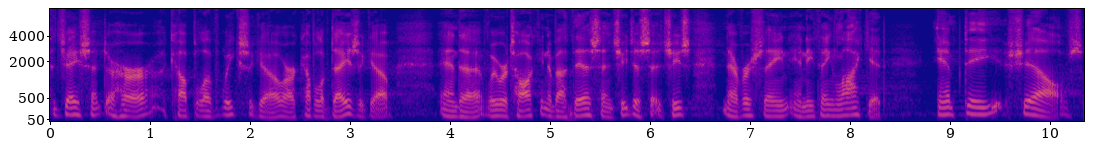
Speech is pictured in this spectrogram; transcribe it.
adjacent to her a couple of weeks ago or a couple of days ago. And uh, we were talking about this, and she just said she's never seen anything like it. Empty shelves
